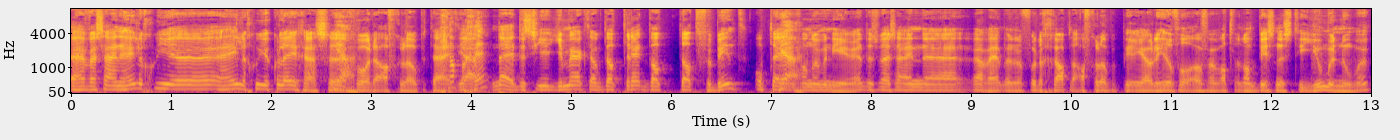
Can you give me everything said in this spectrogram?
Uh, wij zijn hele goede, hele goede collega's uh, ja. geworden de afgelopen tijd. Grappig, ja. Nee, dus je, je merkt ook dat dat, dat verbindt op de ja. een of andere manier. Hè. Dus wij zijn, uh, we hebben er voor de grap de afgelopen periode heel veel over wat we dan business to human noemen.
